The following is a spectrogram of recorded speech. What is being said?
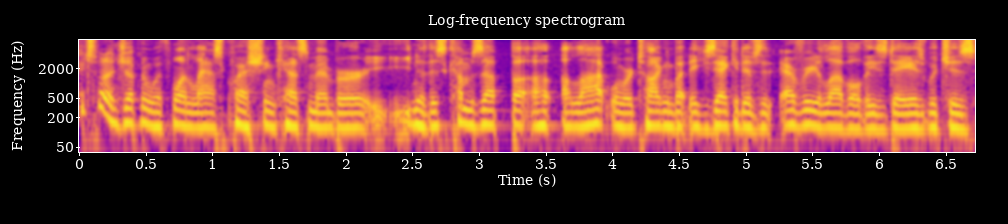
I just want to jump in with one last question, Council Member. You know, this comes up a, a, lot when we're talking about executives at every level these days, which is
